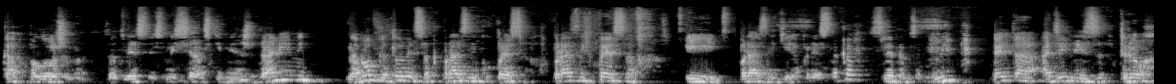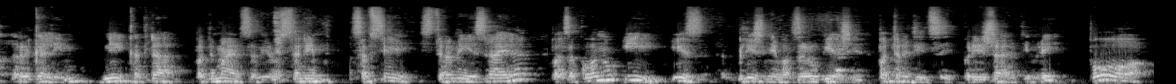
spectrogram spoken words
как положено в соответствии с мессианскими ожиданиями, народ готовится к празднику Песах. Праздник Песах и праздники опресноков, следом за ними, это один из трех регалим, дней, когда поднимаются в Иерусалим со всей страны Израиля по закону и из ближнего зарубежья по традиции приезжают евреи. По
